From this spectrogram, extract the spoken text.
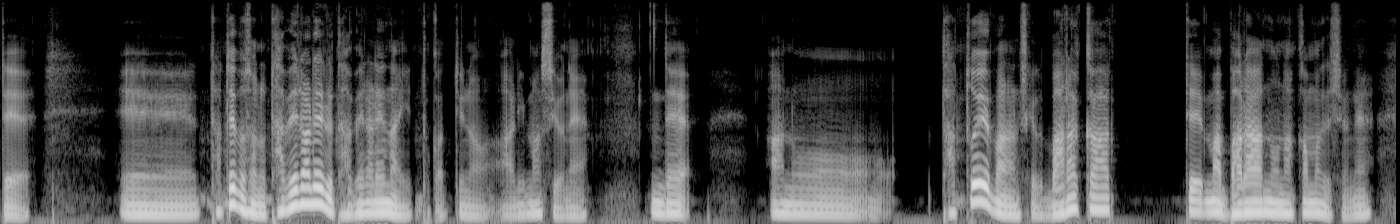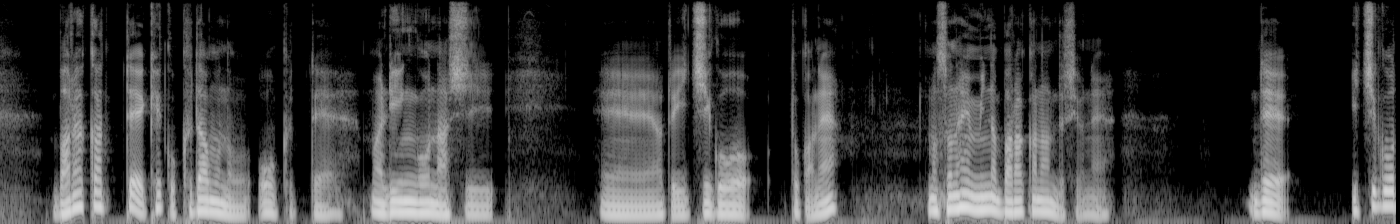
て、えー、例えばその食べられる食べられないとかっていうのはありますよね。で、あのー、例えばなんですけど、バラ科、まあ、バラの仲間ですよね。バラ科って結構果物多くて、まあ、リンゴ、梨、えー、あとイチゴとかね。まあ、その辺みんなバラ科なんですよね。で、イチゴっ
